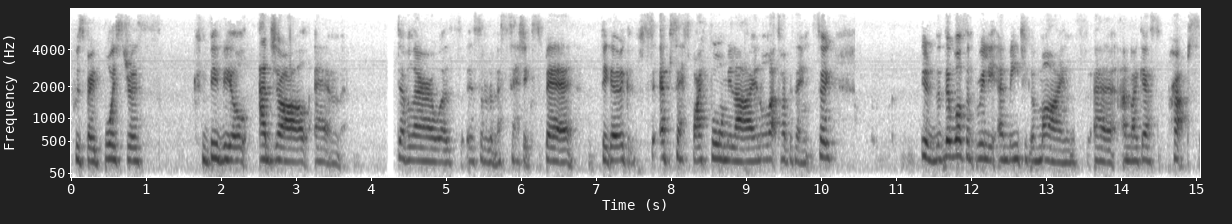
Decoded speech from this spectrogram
who was very boisterous, convivial, agile. Um, De Valera was a sort of an ascetic, spare figure, obsessed by formulae and all that type of thing. So you know, there wasn't really a meeting of minds, uh, and I guess perhaps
